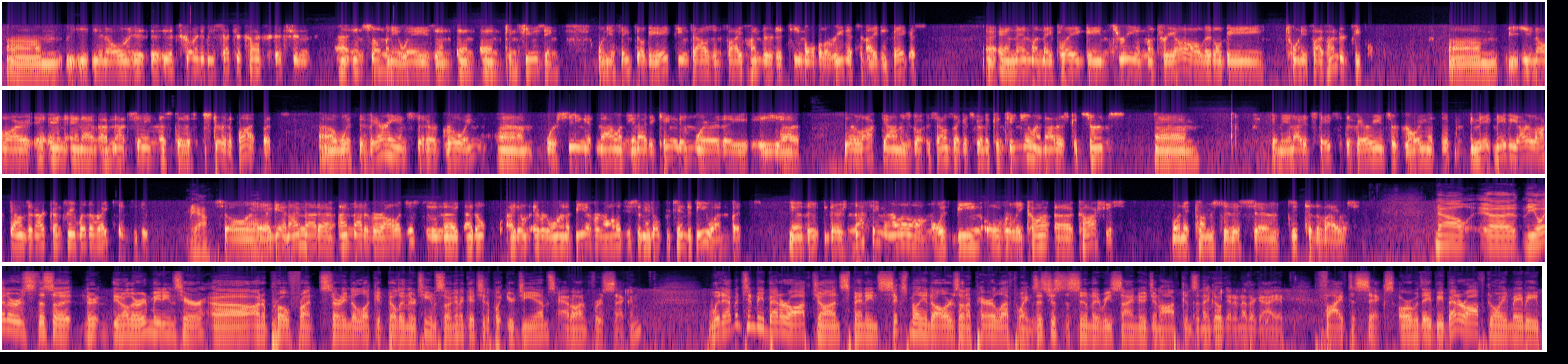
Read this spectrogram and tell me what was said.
Um, you know, it, it's going to be such a contradiction uh, in so many ways and, and, and confusing when you think there'll be 18,500 at T-Mobile Arena tonight in Vegas uh, and then when they play game three in Montreal, it'll be 2,500 people. Um, you know, our, and, and I, I'm not saying this to stir the pot, but uh, with the variants that are growing, um, we're seeing it now in the United Kingdom where the, the uh, their lockdown is go- sounds like it's going to continue, and now there's concerns um, in the United States that the variants are growing. That Maybe our lockdowns in our country were the right thing to do. Yeah. So uh, again, I'm not a I'm not a virologist, and I, I don't I don't ever want to be a virologist, and I don't pretend to be one. But you know, there, there's nothing wrong with being overly ca- uh, cautious when it comes to this uh, to, to the virus. Now, uh, the Oilers, this, uh, you know, they're in meetings here uh, on a pro front, starting to look at building their team. So I'm going to get you to put your GM's hat on for a second. Would Edmonton be better off, John, spending six million dollars on a pair of left wings? Let's just assume they re-sign Nugent Hopkins and they go get another guy at five to six, or would they be better off going maybe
